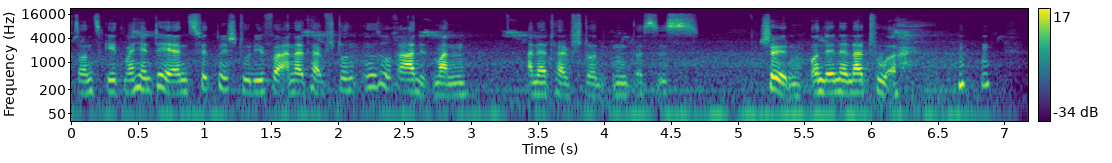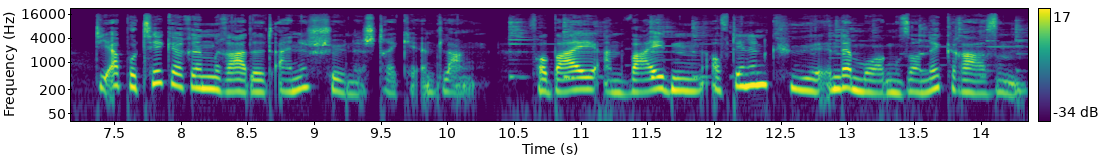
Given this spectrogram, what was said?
Sonst geht man hinterher ins Fitnessstudio für anderthalb Stunden, so radelt man anderthalb Stunden. Das ist schön und in der Natur. Die Apothekerin radelt eine schöne Strecke entlang. Vorbei an Weiden, auf denen Kühe in der Morgensonne grasen.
